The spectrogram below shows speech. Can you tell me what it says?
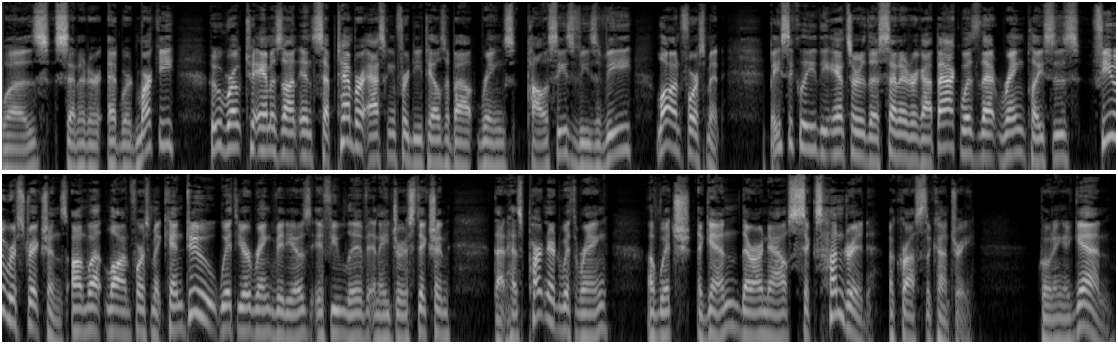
was Senator Edward Markey, who wrote to Amazon in September asking for details about Ring's policies vis a vis law enforcement. Basically, the answer the senator got back was that Ring places few restrictions on what law enforcement can do with your Ring videos if you live in a jurisdiction that has partnered with Ring, of which, again, there are now 600 across the country. Quoting again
